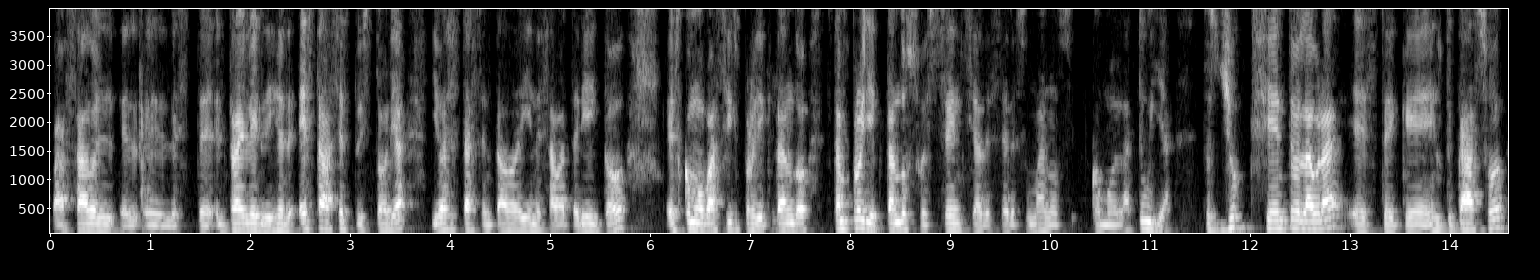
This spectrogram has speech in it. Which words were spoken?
pasado el, el, este, el tráiler y dijera, esta va a ser tu historia y vas a estar sentado ahí en esa batería y todo, es como vas a ir proyectando, están proyectando su esencia de seres humanos como la tuya. Entonces yo siento, Laura, este, que en tu caso,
